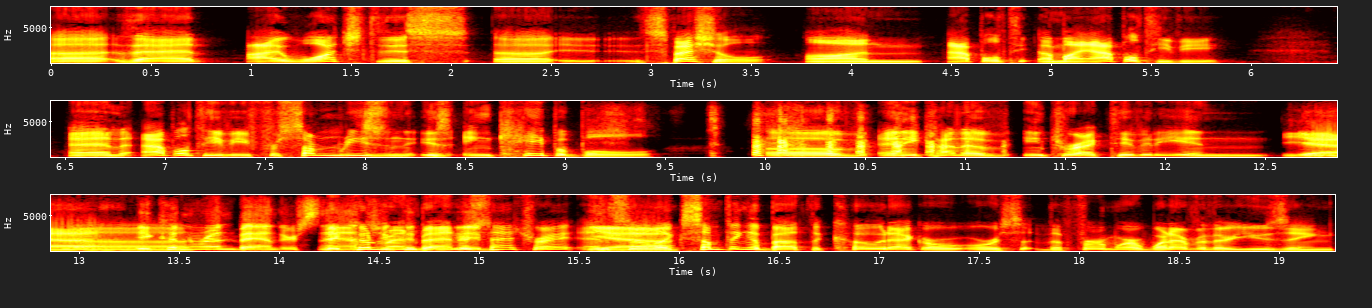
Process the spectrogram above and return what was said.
uh, that I watched this uh, special on Apple t- on my Apple TV, and Apple TV for some reason is incapable of any kind of interactivity in. Yeah. in, it couldn't uh, run Bandersnatch. They couldn't It run it- Bandersnatch, right? And so, like, something about the codec or, or the firmware, whatever they're using,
